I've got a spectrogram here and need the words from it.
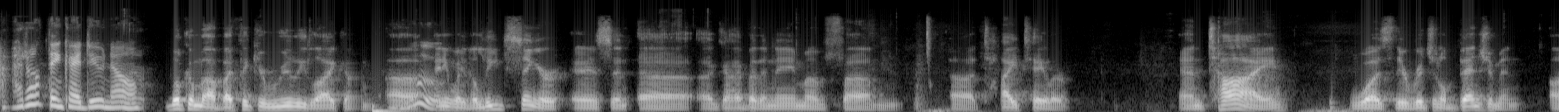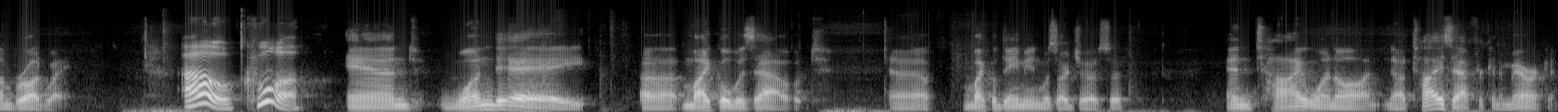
I don't think I do know. Look them up. I think you really like them. Uh, anyway, the lead singer is an, uh, a guy by the name of um, uh, Ty Taylor, and Ty was the original Benjamin on Broadway. Oh, cool. And one day, uh, Michael was out. Uh, Michael Damian was our Joseph, and Ty went on. Now, Ty's African American.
